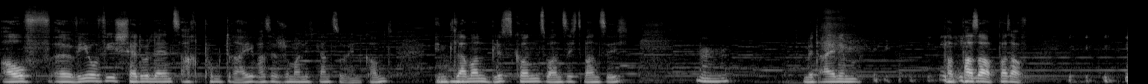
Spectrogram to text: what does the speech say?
auf äh, WoW Shadowlands 8.3, was ja schon mal nicht ganz so hinkommt. In Klammern BlizzCon 2020. Mhm. Mit einem. Pa pass auf, pass auf.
